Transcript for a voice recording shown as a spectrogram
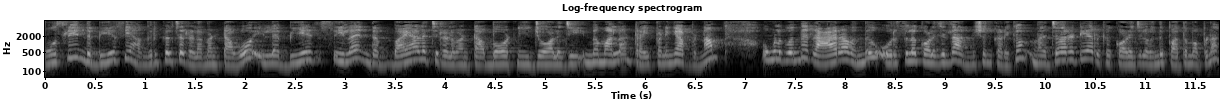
மோஸ்ட்லி இந்த பிஎஸ்சி அக்ரிகல்ச்சர் ரெலவெண்ட்டாவோ இல்லை பிஎஸ்சியில் இந்த பயாலஜி ரெலவெண்ட்டாக பாட்னி ஜுவாலஜி இந்த மாதிரிலாம் ட்ரை பண்ணீங்க அப்படின்னா உங்களுக்கு வந்து ரேராக வந்து ஒரு சில காலேஜில் தான் அட்மிஷன் கிடைக்கும். மெஜாரிட்டியாக இருக்க காலேஜில் வந்து பார்த்தோம் அப்படின்னா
